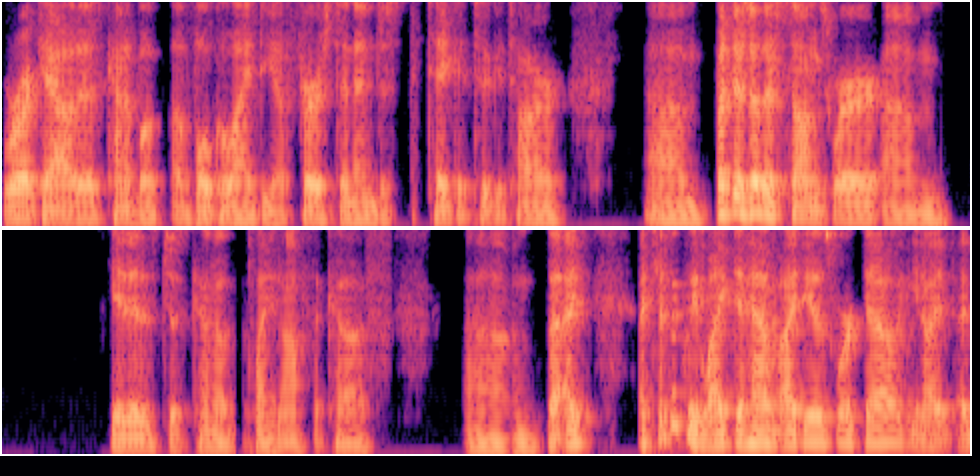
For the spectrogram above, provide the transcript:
work out as kind of a, a vocal idea first and then just take it to guitar. Um, but there's other songs where um, it is just kind of playing off the cuff. Um, but I, I typically like to have ideas worked out. You know, I, I,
